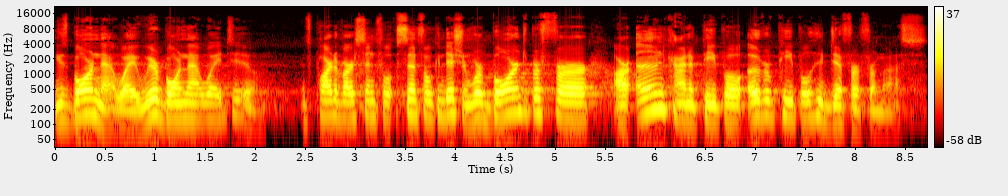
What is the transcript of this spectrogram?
He was born that way. We we're born that way too. It's part of our sinful, sinful condition. We're born to prefer our own kind of people over people who differ from us.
